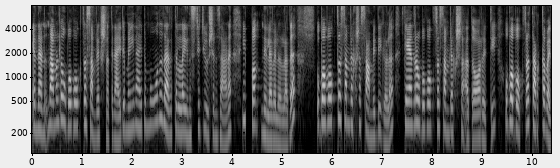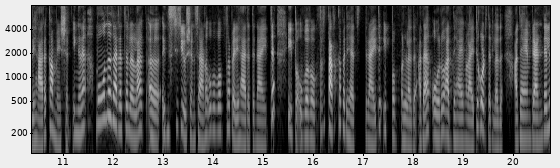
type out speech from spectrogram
എന്താണ്? നമ്മളുടെ ഉപഭോക്തൃ സംരക്ഷണത്തിനായിട്ട് മെയിൻ ആയിട്ട് മൂന്ന് തരത്തിലുള്ള ഇൻസ്റ്റിറ്റ്യൂഷൻസ് ആണ് ഇപ്പം നിലവിലുള്ളത്. ഉപഭോക്തൃ സംരക്ഷണ സമിതികൾ കേന്ദ്ര ഉപഭോക്തൃ സംരക്ഷണ അതോറിറ്റി ഉപഭോക്തൃ തർക്ക പരിഹാര കമ്മീഷൻ. ഇങ്ങനെ മൂന്ന് തരത്തിലുള്ള ഇൻസ്റ്റിറ്റ്യൂഷൻസ് ആണ് ഉപഭോക്തൃ പരിഹാരത്തിനായിട്ട് ഇപ്പോൾ ഉപഭോക്തൃ തർക്ക പരിഹാരത്തിനായിട്ട് ഇപ്പം ഉള്ളത്. അതായത് ഓരോ അധ്യായങ്ങളായിട്ട് കൊടുത്തിട്ടുള്ളത്. അധ്യായം രണ്ടിൽ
